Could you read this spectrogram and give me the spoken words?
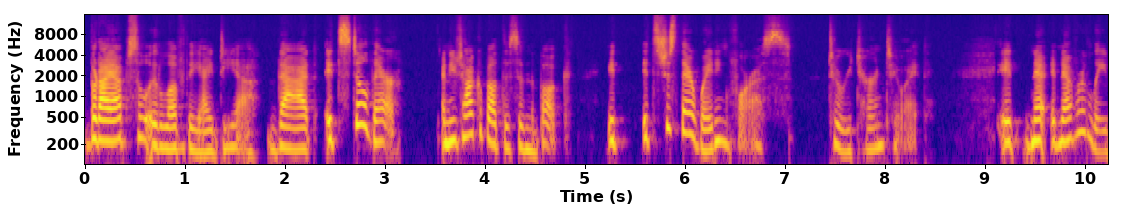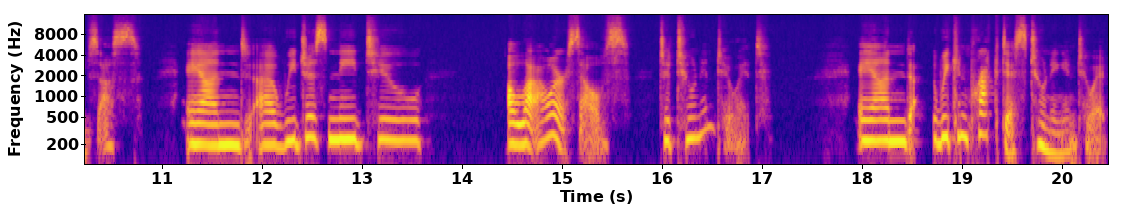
But I absolutely love the idea that it's still there. And you talk about this in the book. It, it's just there waiting for us to return to it. It, ne- it never leaves us. And uh, we just need to allow ourselves to tune into it and we can practice tuning into it.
